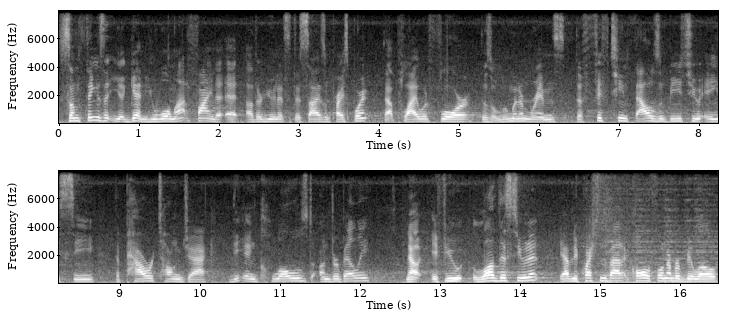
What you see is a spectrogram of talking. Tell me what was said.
Some things that, you, again, you will not find at other units at this size and price point, that plywood floor, those aluminum rims, the 15,000 BTU AC, the power tongue jack, the enclosed underbelly. Now, if you love this unit, you have any questions about it, call the phone number below.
